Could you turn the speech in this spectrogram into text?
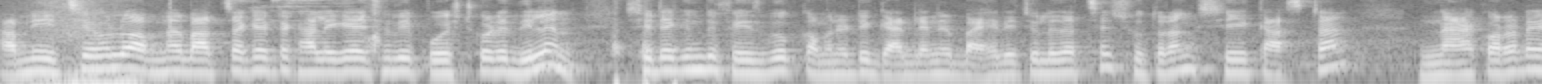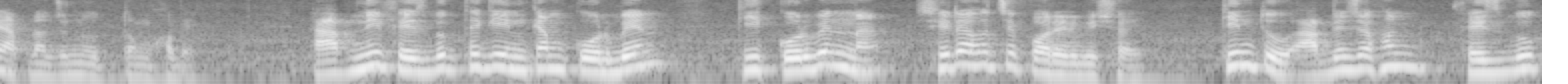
আপনি ইচ্ছে হলো আপনার বাচ্চাকে একটা খালি গায়ে ছবি পোস্ট করে দিলেন, সেটা কিন্তু ফেসবুক কমিউনিটি গাইডলাইনের বাইরে চলে যাচ্ছে। সুতরাং সেই কাজটা না করাটাই আপনার জন্য উত্তম হবে। আপনি ফেসবুক থেকে ইনকাম করবেন, কি করবেন না, সেটা হচ্ছে পরের বিষয়। কিন্তু আপনি যখন ফেসবুক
